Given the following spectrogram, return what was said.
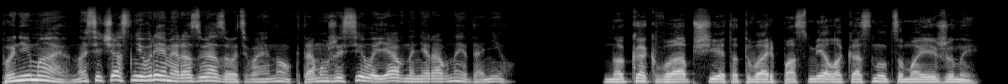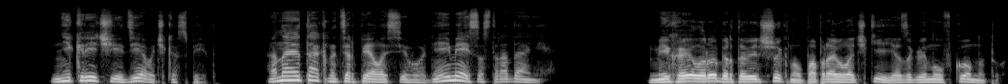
«Понимаю, но сейчас не время развязывать войну, к тому же силы явно не равны, Данил». «Но как вообще эта тварь посмела коснуться моей жены?» «Не кричи, девочка спит. Она и так натерпелась сегодня, имей сострадание». Михаил Робертович шикнул, поправил очки, я заглянул в комнату.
